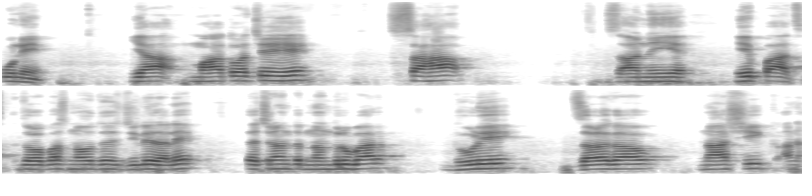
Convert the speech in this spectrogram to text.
पुणे. या महत्त्वाचे हे सहा आणि हे पाच जवळपास नऊ जिल्हे झाले. त्याच्यानंतर नंदुरबार धुळे जळगाव नाशिक आणि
